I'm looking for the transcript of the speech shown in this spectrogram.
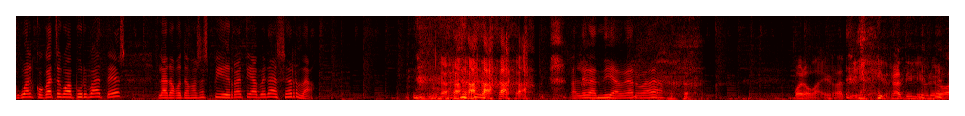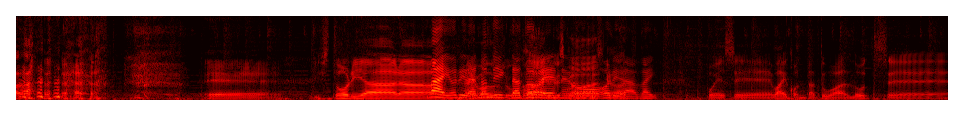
igual kokatzeko apur bat, ez? Laro mazazpi irratia bera zer da? Galdera handia, behar bada. Bueno, ba, irrati, irrati libre bada. eh, historiara... Bai, hori da, nondik baduzu, datorren bai, edo hori da, bai. Pues, eh, bai, kontatu aldut, ze,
